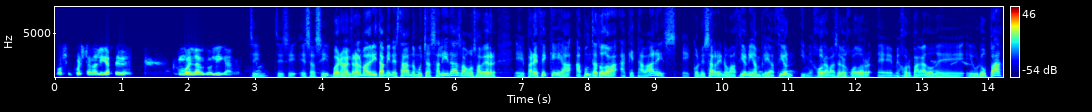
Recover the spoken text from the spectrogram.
por supuesto, en la Liga CB como en la Euroliga. Sí, sí, sí, es así. Bueno, el Real Madrid también está dando muchas salidas. Vamos a ver, eh, parece que apunta todo a, que Tavares, eh, con esa renovación y ampliación y mejora, va a ser el jugador eh, mejor pagado de Europa.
